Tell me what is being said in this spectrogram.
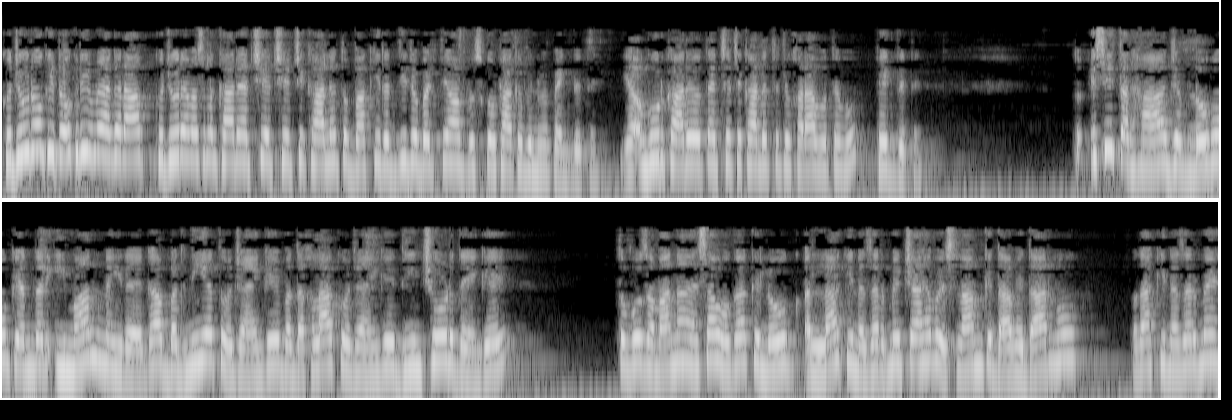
کھجوروں کی ٹوکری میں اگر آپ کھجورے مثلاً کھا رہے ہیں، اچھی اچھی اچھی کھا لیں، تو باقی ردی جو بچتے ہیں، آپ اس کو اٹھا کے بن میں پھینک دیتے ہیں۔ یا انگور کھا رہے ہوتے ہیں، اچھے اچھے کھا لیتے جو خراب ہوتے ہیں، وہ پھینک دیتے تو اسی طرح جب لوگوں کے اندر ایمان نہیں رہے گا، بدنیت ہو جائیں گے، بد اخلاق ہو جائیں گے، دین چھوڑ دیں گے، تو وہ زمانہ ایسا ہوگا کہ لوگ اللہ کی نظر میں، چاہے وہ اسلام کے دعوے دار ہوں، خدا کی نظر میں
